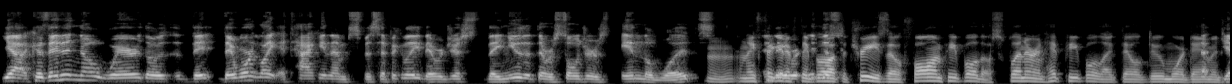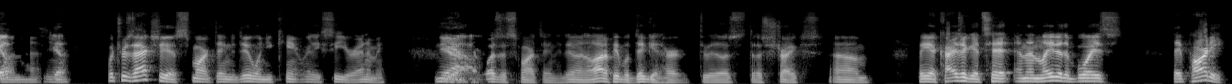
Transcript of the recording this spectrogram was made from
yeah, because they didn't know where those they they weren't like attacking them specifically. They were just they knew that there were soldiers in the woods. Mhm. And they figured they were if they in blow this- out the trees, they'll fall on people, they'll splinter and hit people, like they'll do more damage yep, doing that. Yeah. yep. which was actually a smart thing to do when you can't really see your enemy. Yeah. It was a smart thing to do, and a lot of people did get hurt through those those strikes. Um, but yeah, Kaiser gets hit, and then later the boys they party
